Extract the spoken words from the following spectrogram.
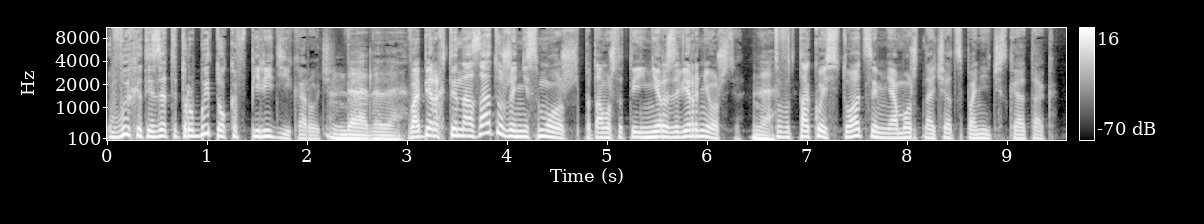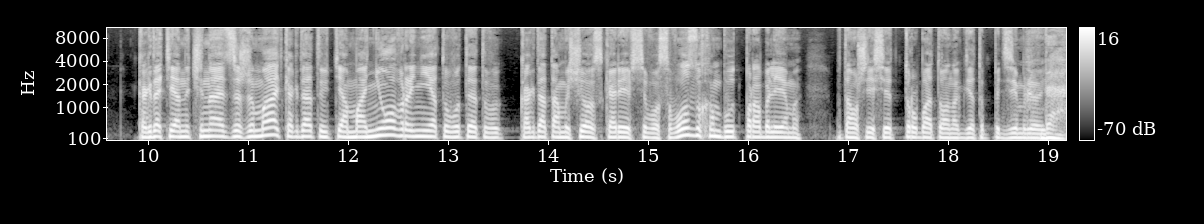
выход из этой трубы только впереди, короче. Да, да, да. Во-первых, ты назад уже не сможешь, потому что ты не развернешься. Да. Вот в такой ситуации у меня может начаться паническая атака. Когда тебя начинают зажимать, когда ты, у тебя маневра нету вот этого, когда там еще, скорее всего, с воздухом будут проблемы, потому что если это труба, то она где-то под землей. Да,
